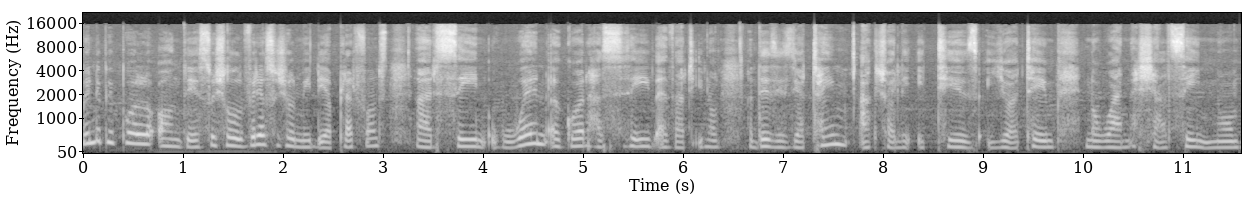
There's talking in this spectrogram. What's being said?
Many people on the social various social media platforms are saying when uh, god has said that you know this is your time actually it is your time. No one shall say no.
